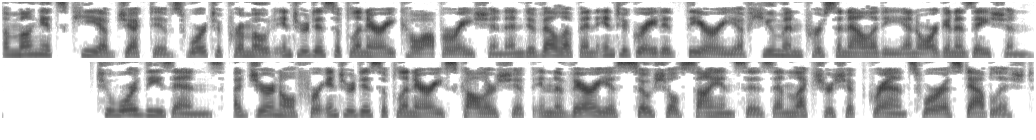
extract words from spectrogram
Among its key objectives were to promote interdisciplinary cooperation and develop an integrated theory of human personality and organization. Toward these ends, a journal for interdisciplinary scholarship in the various social sciences and lectureship grants were established.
